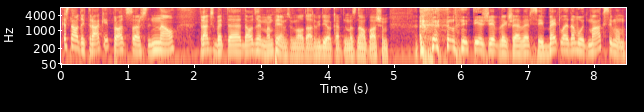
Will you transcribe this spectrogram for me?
kas nav tik traki. Procesors nav traks, bet uh, daudziem man, piemēram, vēl tāda video karta nemaz nav pašam. Tieši iepriekšējā versija, bet, lai dabūtu maksimumu,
